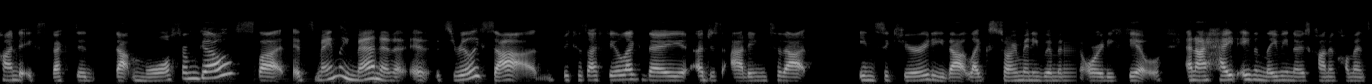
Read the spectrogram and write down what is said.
kind of expected that more from girls, but it's mainly men, and it, it, it's really sad because I feel like they are just adding to that insecurity that like so many women already feel. And I hate even leaving those kind of comments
